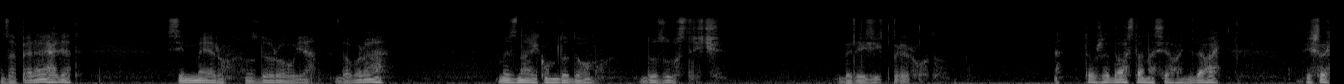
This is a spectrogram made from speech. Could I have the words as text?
за перегляд. Всім миру, здоров'я, добра. Ми з Найком додому. До зустрічі. Бережіть природу. То вже доста на сьогодні. Давай. Пішли.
